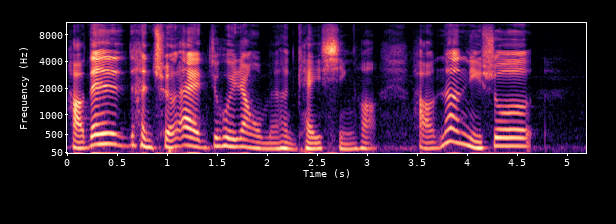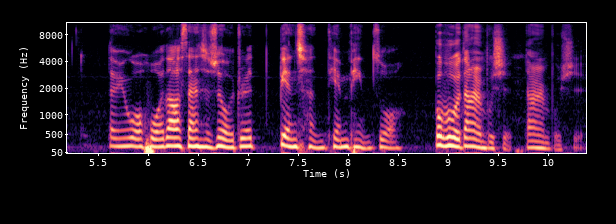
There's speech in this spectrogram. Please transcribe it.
好，但是很纯爱就会让我们很开心哈。好，那你说，等于我活到三十岁，我就会变成天秤座。不不不，当然不是，当然不是，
